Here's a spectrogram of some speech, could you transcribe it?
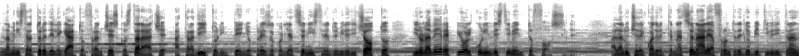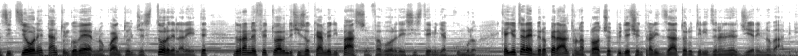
L'amministratore delegato Francesco Starace ha tradito l'impegno preso con gli azionisti nel 2018 di non avere più alcun investimento fossile. Alla luce del quadro internazionale, a fronte degli obiettivi di transizione, tanto il governo quanto il gestore della rete dovranno effettuare un deciso cambio di passo in favore dei sistemi di accumulo, che aiuterebbero peraltro un approccio più decentralizzato all'utilizzo delle energie rinnovabili.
